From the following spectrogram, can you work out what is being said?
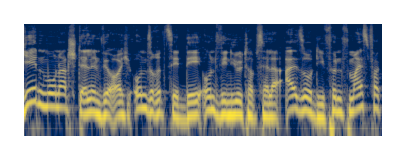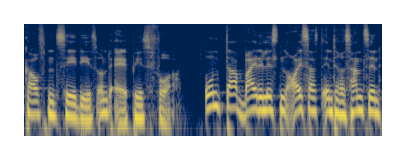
Jeden Monat stellen wir euch unsere CD- und Vinyl-Topseller, also die fünf meistverkauften CDs und LPs vor. Und da beide Listen äußerst interessant sind,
